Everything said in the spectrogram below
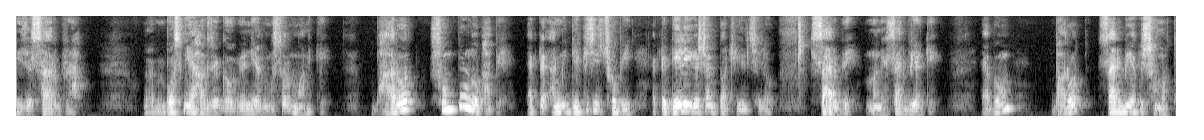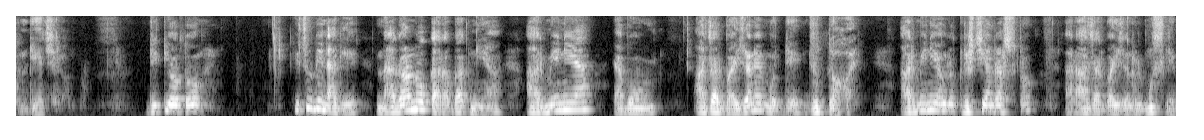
এই যে সার্বরা বসনিয়া হার্জেগোভিনিয়ার মুসলমানকে, ভারত সম্পূর্ণভাবে একটা, আমি দেখেছি ছবি, একটা ডেলিগেশন পাঠিয়েছিল সার্বে মানে সার্বিয়াতে, এবং ভারত সার্বিয়াকে সমর্থন দিয়েছিল। দ্বিতীয়ত, কিছুদিন আগে নাগার্নো কারাবাক নিয়ে আর্মেনিয়া এবং আজারবাইজানের মধ্যে যুদ্ধ হয়। আর্মেনিয়া হলো খ্রিস্টিয়ান রাষ্ট্র আর আজারবাইজান হল মুসলিম।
